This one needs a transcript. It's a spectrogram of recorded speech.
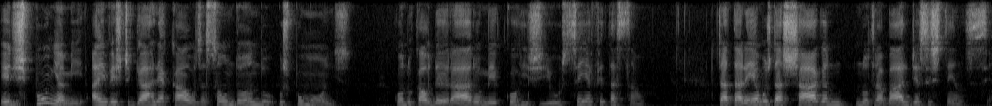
E dispunha-me a investigar-lhe a causa, sondando os pulmões, quando Calderaro me corrigiu sem afetação. Trataremos da chaga no trabalho de assistência.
